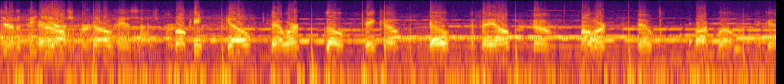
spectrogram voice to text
Still the PG Arrow, go. AS Osprey. Smokey, go. Network, go. Inco, go. FAO, go. Homer, go. Rockwell, go.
